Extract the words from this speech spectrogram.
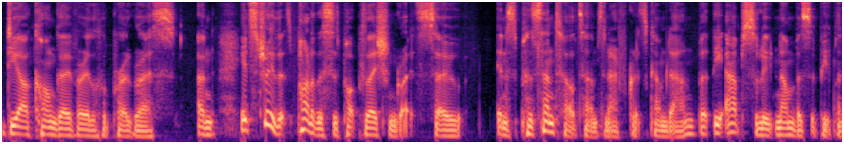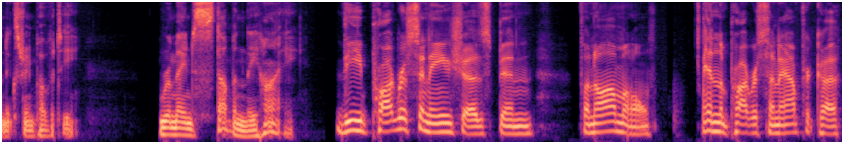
DR Congo, very little progress. And it's true that part of this is population growth. So, in percentile terms in Africa, it's come down, but the absolute numbers of people in extreme poverty remain stubbornly high. The progress in Asia has been phenomenal, and the progress in Africa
